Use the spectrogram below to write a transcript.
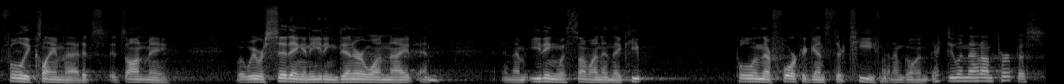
fully claim that. It's, it's on me. But we were sitting and eating dinner one night, and, and I'm eating with someone, and they keep pulling their fork against their teeth. And I'm going, they're doing that on purpose.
